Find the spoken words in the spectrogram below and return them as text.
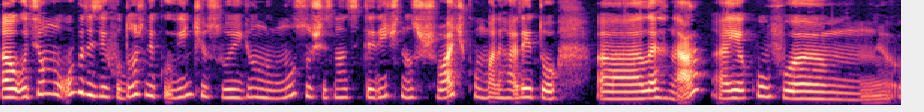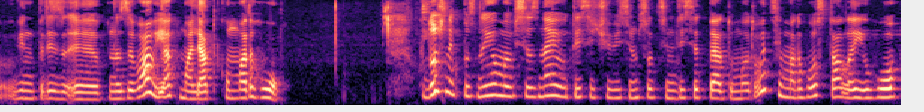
Е, У цьому образі художник увінчив свою юну музу 16-річну швачку Маргариту е, Легнар, е, яку ем, він називав як малятко Марго. Художник познайомився з нею у 1875 році. Марго стала його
